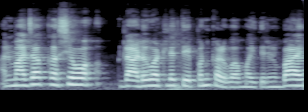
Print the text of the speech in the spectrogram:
आणि माझा कसे व- लाडू वाटले ते पण कळवा. मैत्रिणी बाय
